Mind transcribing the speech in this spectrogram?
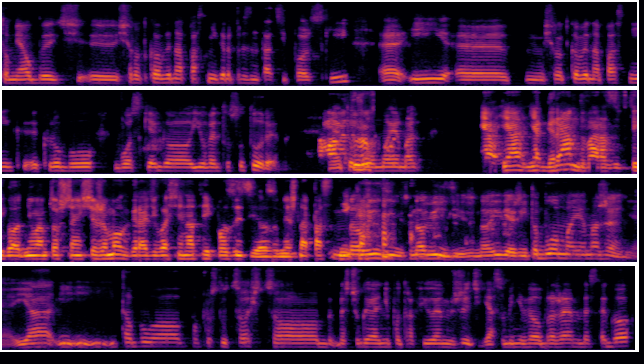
to miał być y, środkowy napastnik reprezentacji Polski e, i e, środkowy napastnik klubu włoskiego Juventusu Turyn. To było moje ja, ja, ja gram dwa razy w tygodniu, mam to szczęście, że mogę grać właśnie na tej pozycji, rozumiesz, napastnika. No widzisz, no widzisz, no i wiesz, i to było moje marzenie. Ja, i, i, I to było po prostu coś, co, bez czego ja nie potrafiłem żyć. Ja sobie nie wyobrażałem bez tego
